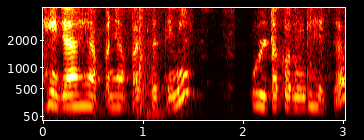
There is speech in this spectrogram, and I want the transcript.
हे जे आहे आपण ह्या पद्धतीने उलटं करून घ्यायचं.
